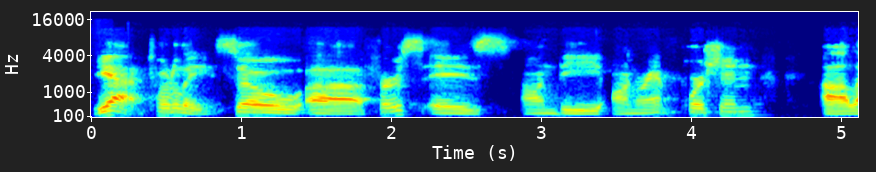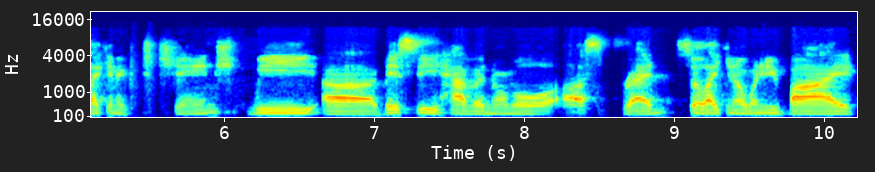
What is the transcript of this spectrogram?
Yeah, totally. So uh, first is on the on ramp portion uh, like an exchange, we uh, basically have a normal uh, spread. So, like, you know, when you buy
